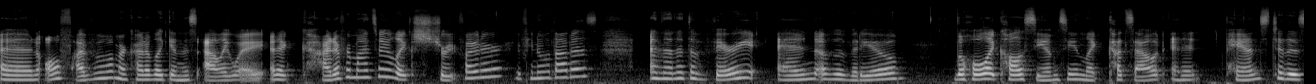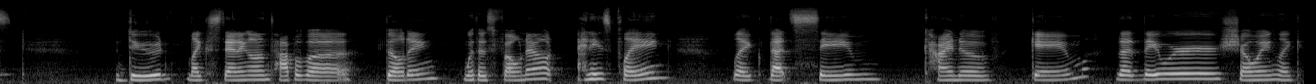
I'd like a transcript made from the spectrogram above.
and all five of them are kind of like in this alleyway and it kind of reminds me of like Street Fighter, if you know what that is. And then at the very end of the video, the whole like Coliseum scene like cuts out and it pans to this dude like standing on top of a building with his phone out and he's playing like that same kind of game that they were showing like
